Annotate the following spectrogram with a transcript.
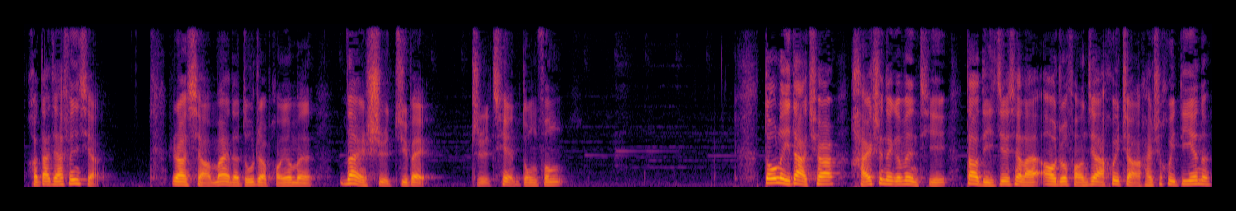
和大家分享，让小麦的读者朋友们万事俱备，只欠东风。兜了一大圈，还是那个问题：到底接下来澳洲房价会涨还是会跌呢？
